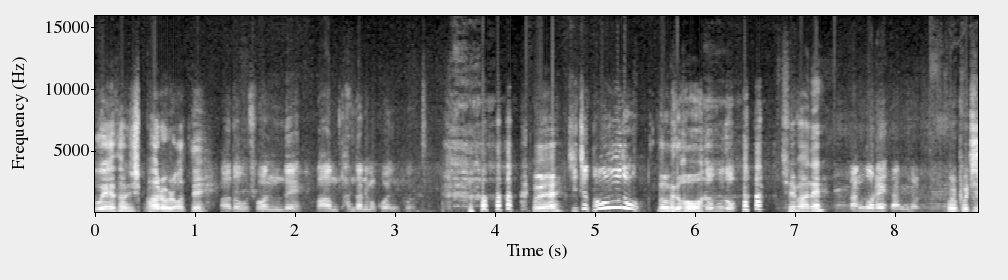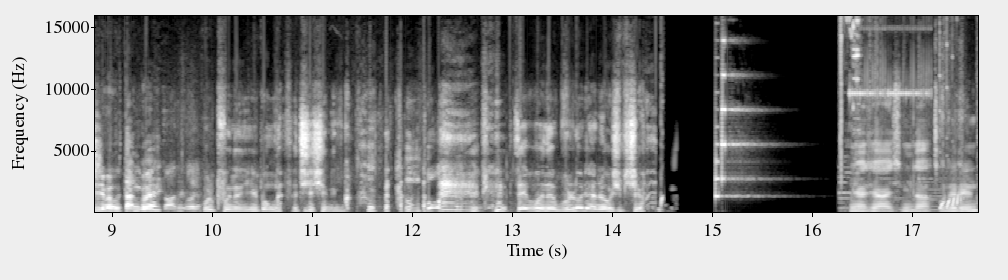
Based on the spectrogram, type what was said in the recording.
12에서 18홀 어때? 아 너무 좋았는데 마음 단단히 먹고 와야 될 것 같아 왜? 진짜 너무 더워 너무 더워. 너무 더워 칠만해? 딴 거래 딴걸 골프 치지 말고 딴 거해? 딴 거래 골프는 일본 가서 치시는 거. 그뭐 세부는 물놀이 하러 오십시오. 안녕하세요 아이스입니다 오늘은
